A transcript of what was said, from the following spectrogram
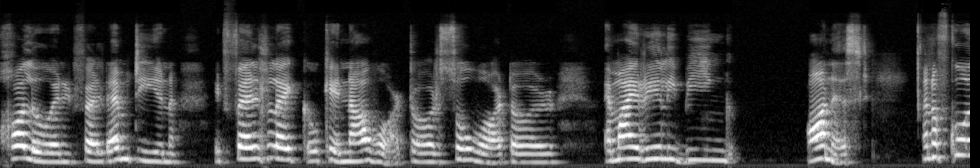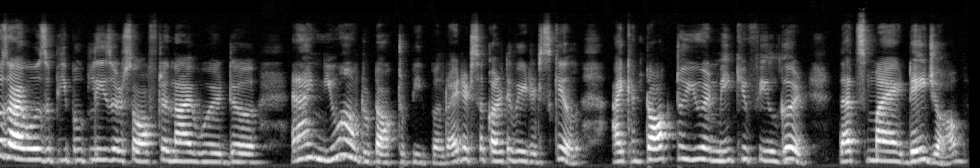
hollow and it felt empty and it felt like okay now what? Or so what? Or am i really being honest? And of course i was a people pleaser so often i would uh, and i knew how to talk to people right? It's a cultivated skill. I can talk to you and make you feel good. That's my day job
